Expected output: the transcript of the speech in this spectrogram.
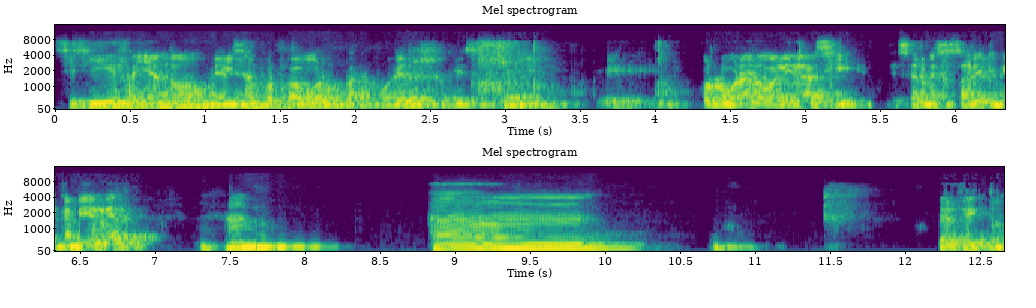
Si sigue fallando, me avisan por favor para poder este, eh, corroborar o validar si es ser necesario que me cambie de red. Perfecto.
